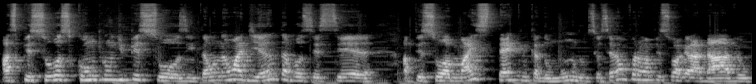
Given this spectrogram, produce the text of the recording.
as pessoas compram de pessoas, então não adianta você ser a pessoa mais técnica do mundo se você não for uma pessoa agradável,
